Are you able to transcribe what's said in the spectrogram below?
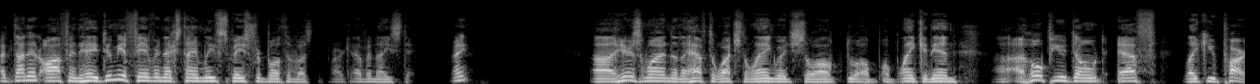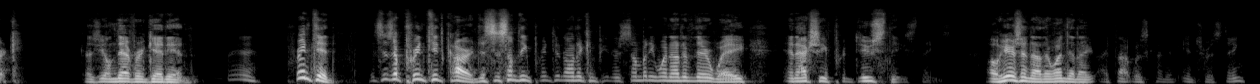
I've done it often. Hey, do me a favor next time, leave space for both of us to park. Have a nice day. Right? Uh, here's one that I have to watch the language, so I'll do, I'll, I'll blank it in. Uh, I hope you don't F like you park because you'll never get in. Eh, printed. This is a printed card. This is something printed on a computer. Somebody went out of their way and actually produced these things. Oh, here's another one that I, I thought was kind of interesting.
